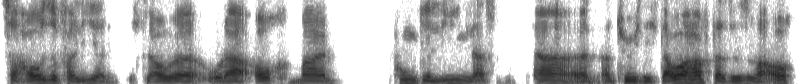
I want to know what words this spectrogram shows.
zu Hause verlieren. Ich glaube, oder auch mal Punkte liegen lassen. Ja, natürlich nicht dauerhaft, das wissen wir auch.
